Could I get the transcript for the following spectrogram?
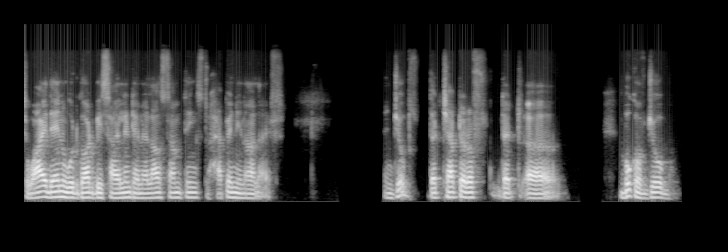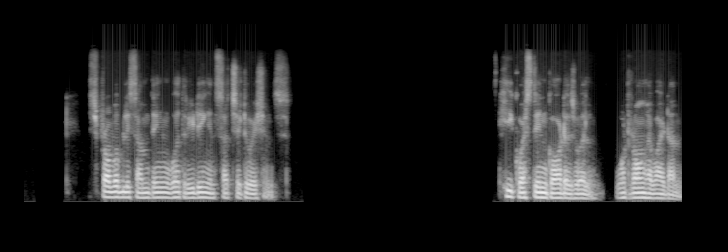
So, why then would God be silent and allow some things to happen in our life? And Job, that chapter of that uh, book of Job, is probably something worth reading in such situations. He questioned God as well. What wrong have I done?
